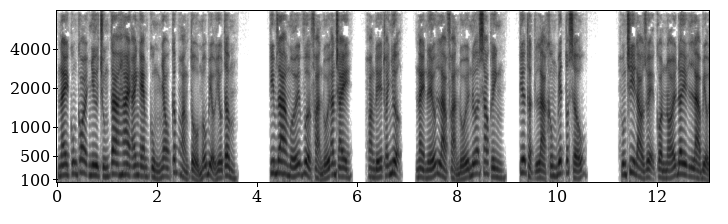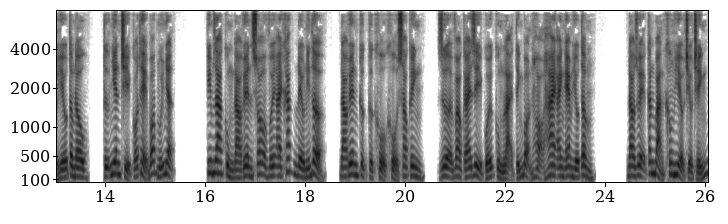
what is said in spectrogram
Nay cũng coi như chúng ta hai anh em cùng nhau cấp hoàng tổ mẫu biểu hiếu tâm. Kim gia mới vừa phản đối ăn chay, hoàng đế thoái nhượng, này nếu là phản đối nữa sao kinh, kia thật là không biết tốt xấu. Hùng chi đào duệ còn nói đây là biểu hiếu tâm đâu, tự nhiên chỉ có thể bóp mũi nhận. Kim gia cùng đào huyên so với ai khác đều nín thở, đào huyên cực cực khổ khổ sao kinh, dựa vào cái gì cuối cùng lại tính bọn họ hai anh em hiếu tâm. Đào duệ căn bản không hiểu triều chính,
